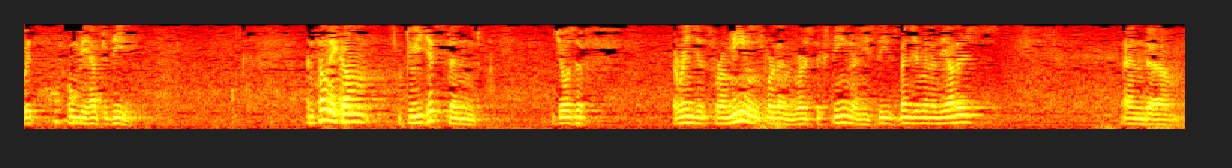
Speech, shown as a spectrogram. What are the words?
with whom we have to deal. And so they come to Egypt and Joseph arranges for a meal for them, verse 16, and he sees Benjamin and the others. And um,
